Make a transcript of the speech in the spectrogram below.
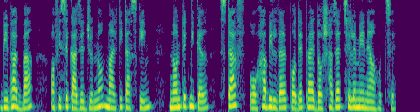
বিভাগ বা অফিসে কাজের জন্য মাল্টিটাস্কিং নন টেকনিক্যাল স্টাফ ও হাবিলদার পদে প্রায় দশ হাজার ছেলে মেয়ে নেওয়া হচ্ছে।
